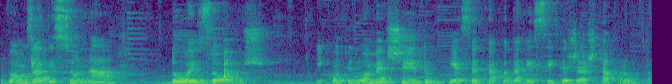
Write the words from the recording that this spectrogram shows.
vamos adicionar dois ovos e continua mexendo e essa etapa da receita já está pronta.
